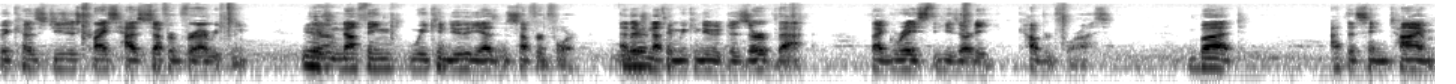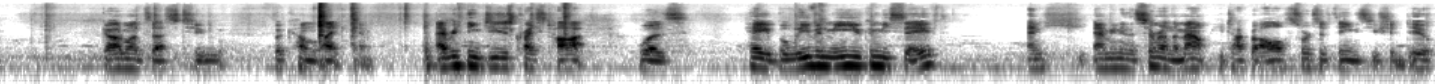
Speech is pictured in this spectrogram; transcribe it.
because Jesus Christ has suffered for everything. There's nothing we can do that he hasn't suffered for. And there's nothing we can do to deserve that that grace that he's already covered for us. But at the same time, God wants us to become like him. Everything Jesus Christ taught was, hey, believe in me, you can be saved. And he, I mean, in the Sermon on the Mount, he talked about all sorts of things you should do.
